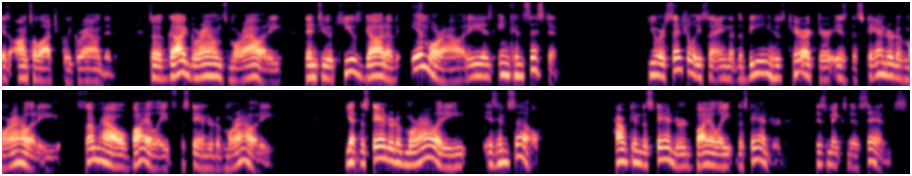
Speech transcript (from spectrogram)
is ontologically grounded. So if God grounds morality, then to accuse God of immorality is inconsistent. You are essentially saying that the being whose character is the standard of morality somehow violates the standard of morality. Yet the standard of morality is himself. How can the standard violate the standard? This makes no sense.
